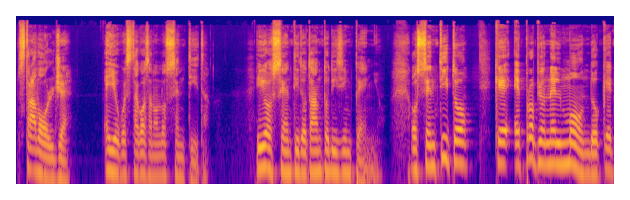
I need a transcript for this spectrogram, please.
stravolge. E io questa cosa non l'ho sentita. Io ho sentito tanto disimpegno. Ho sentito che è proprio nel mondo che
